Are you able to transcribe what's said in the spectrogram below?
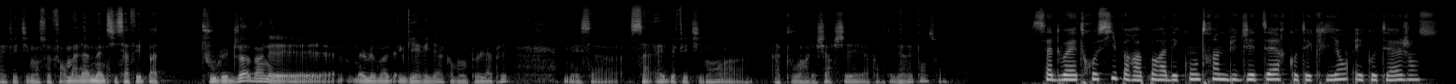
Effectivement, ce format-là, même si ça fait pas tout le job, hein, le mode guérilla comme on peut l'appeler, mais ça, ça aide effectivement à, pouvoir les chercher et apporter des réponses. Ça doit être aussi par rapport à des contraintes budgétaires côté client et côté agence.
